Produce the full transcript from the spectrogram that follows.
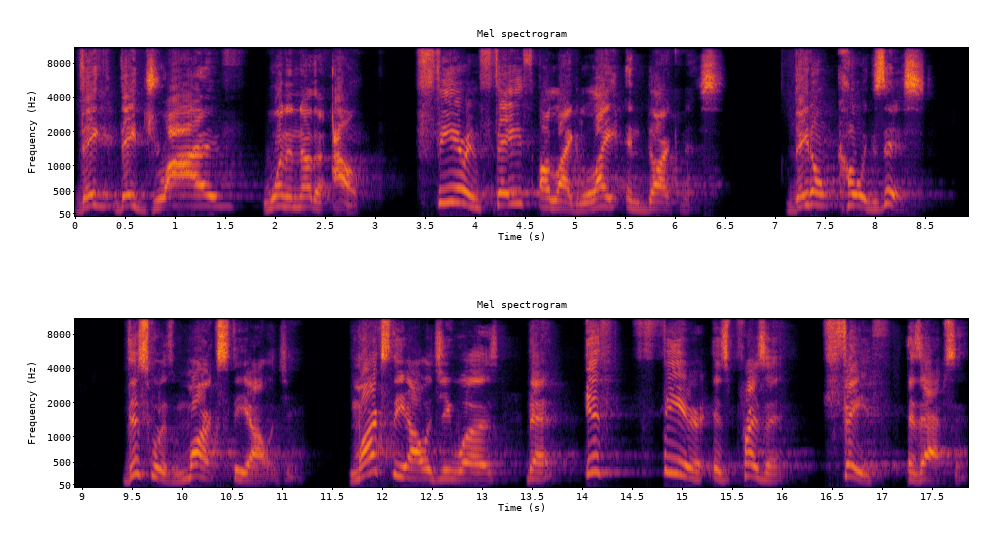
They, they drive one another out. Fear and faith are like light and darkness. They don't coexist. This was Mark's theology. Mark's theology was that if fear is present, faith is absent.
